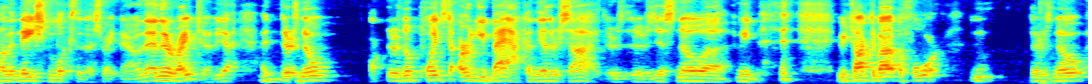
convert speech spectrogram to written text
how the nation looks at us right now and they're right to I mean, there's no there's no points to argue back on the other side. There's there's just no. Uh, I mean, we talked about it before. There's no.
